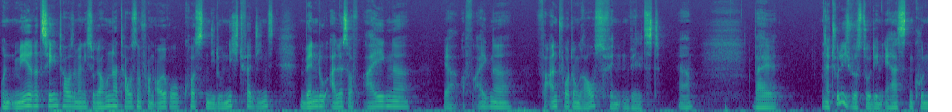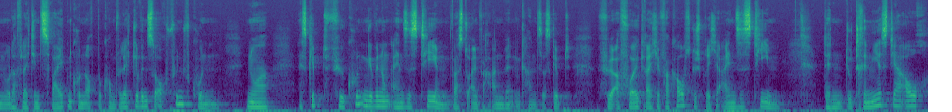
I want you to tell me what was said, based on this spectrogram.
und mehrere Zehntausend, wenn nicht sogar Hunderttausende von Euro kosten, die du nicht verdienst, wenn du alles auf eigene, ja, auf eigene Verantwortung rausfinden willst. Ja? Weil natürlich wirst du den ersten Kunden oder vielleicht den zweiten Kunden auch bekommen. Vielleicht gewinnst du auch fünf Kunden. Nur es gibt für Kundengewinnung ein System, was du einfach anwenden kannst. Es gibt für erfolgreiche Verkaufsgespräche ein System. Denn du trainierst ja auch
